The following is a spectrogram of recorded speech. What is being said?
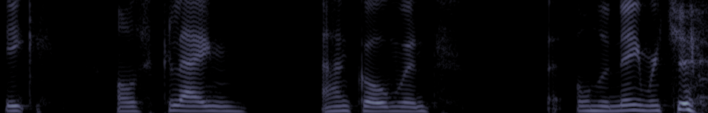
Ik als klein aankomend eh, ondernemertje.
